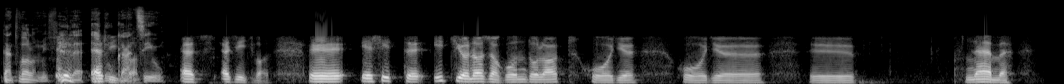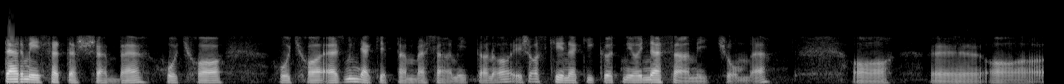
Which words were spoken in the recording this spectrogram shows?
Tehát valamiféle ez edukáció. Így ez, ez így van. E, és itt, itt jön az a gondolat, hogy, hogy nem természetesebbe, hogyha hogyha ez mindenképpen beszámítana, és azt kéne kikötni, hogy ne számítson be a, a,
